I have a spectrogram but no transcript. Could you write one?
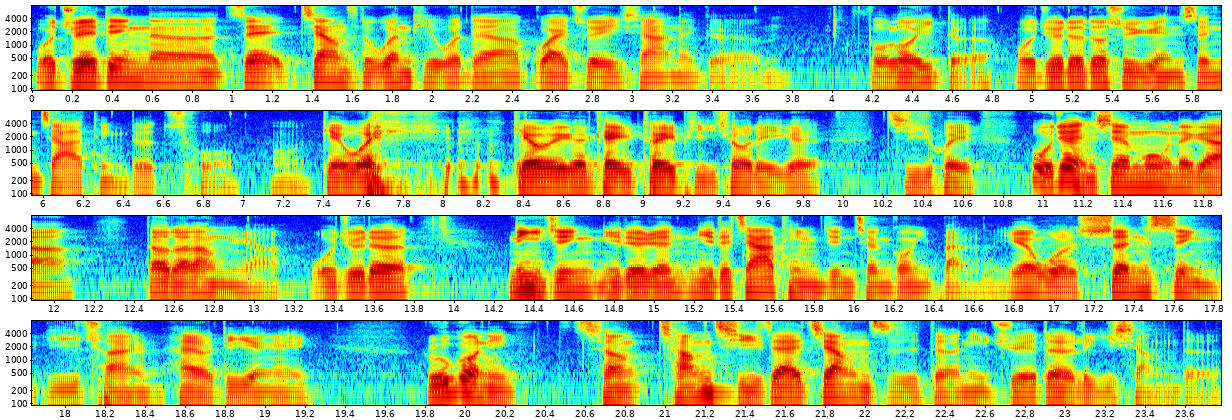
我决定呢，这这样子的问题，我都要怪罪一下那个弗洛伊德。我觉得都是原生家庭的错。哦、给我 给我一个可以推皮球的一个机会，我就很羡慕那个啊，道德浪女啊。我觉得你已经你的人你的家庭已经成功一半了，因为我生性遗传还有 DNA。如果你长长期在这样子的你觉得理想的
